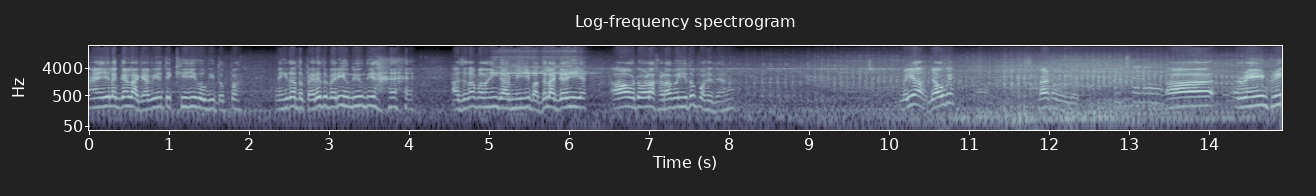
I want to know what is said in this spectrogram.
ਐਂ ਜੇ ਲੱਗਣ ਲੱਗ ਗਿਆ ਵੀ ਇਹ ਤਿੱਖੀ ਜੀ ਹੋ ਗਈ ਧੁੱਪ ਨਹੀਂ ਤਾਂ ਦੁਪਹਿਰੇ ਦੁਪਹਿਰੀ ਹੁੰਦੀ ਹੁੰਦੀ ਹੈ ਅੱਜ ਤਾਂ ਪਤਾ ਨਹੀਂ ਗਰਮੀ ਜੀ ਵੱਧ ਲੱਗ ਰਹੀ ਹੈ ਆਹ ਆਟੋ ਵਾਲਾ ਖੜਾ ਬਈ ਇਹ ਤੋਂ ਪੁੱਛਦੇ ਹਨਾ ਭਈਆ ਜਾਓਗੇ बैठो भैया चलो रेन ट्री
